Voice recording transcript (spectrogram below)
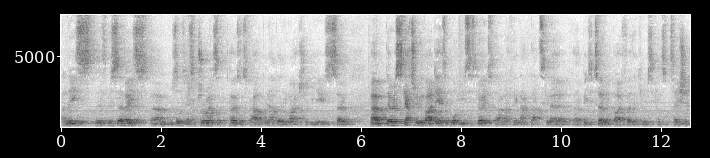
and these the, the surveys um, resulted in some drawings and proposals for how the Brunel building might actually be used. So um, there are a scattering of ideas of what uses go into that, and I think that that's going to uh, be determined by further community consultation.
